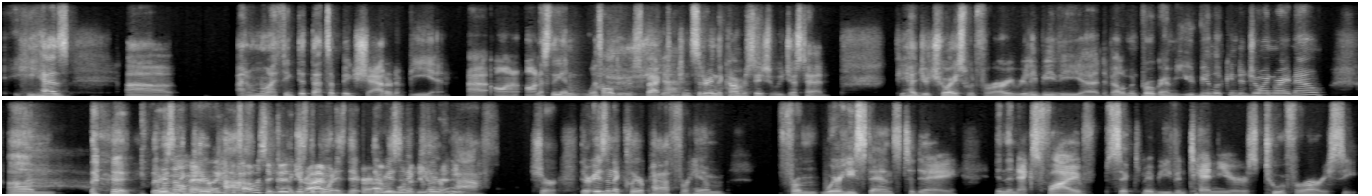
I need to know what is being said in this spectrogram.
he has. uh I don't know. I think that that's a big shadow to be in. Uh, on honestly, and with all due respect, yeah, considering the conversation we just had, if you had your choice, would Ferrari really be the uh, development program you'd be looking to join right now? Um, there isn't know, a clear like, path. I was a good I guess driver, the point is there, there isn't a clear path. Sure. There isn't a clear path for him from where he stands today in the next five, six, maybe even 10 years to a Ferrari seat.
